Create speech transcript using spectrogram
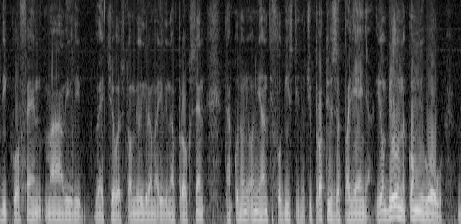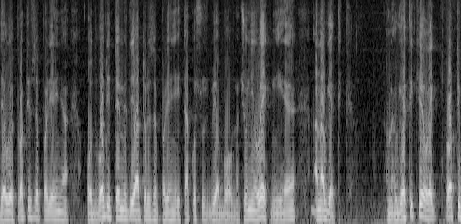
diklofen mali ili veći ovo 100 mg ili naproksen, tako da on je antiflogisti, znači protiv zapaljenja. I on bilo na kom nivou deluje protiv zapaljenja, odvodi te medijatore zapaljenja i tako suzbija bol. Znači on je lek, nije analgetik. Analgetik je lek protiv.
